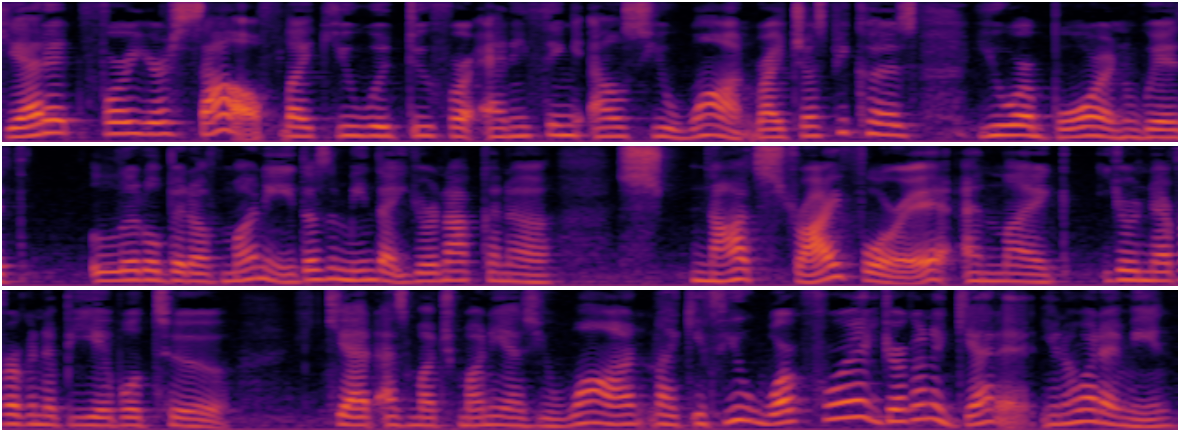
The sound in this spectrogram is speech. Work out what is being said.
get it for yourself like you would do for anything else you want, right? Just because you were born with a little bit of money doesn't mean that you're not going to not strive for it and like you're never going to be able to get as much money as you want. Like if you work for it you're gonna get it. You know what i mean?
